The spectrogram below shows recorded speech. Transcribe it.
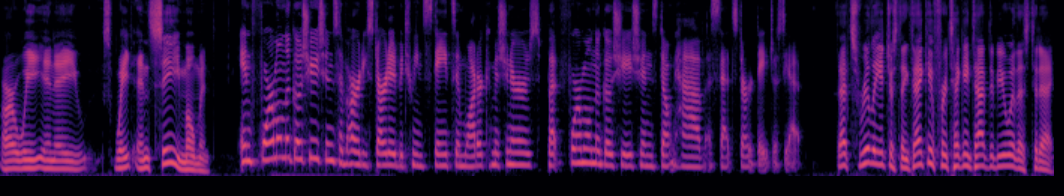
are we in a wait and see moment? Informal negotiations have already started between states and water commissioners, but formal negotiations don't have a set start date just yet. That's really interesting. Thank you for taking time to be with us today.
